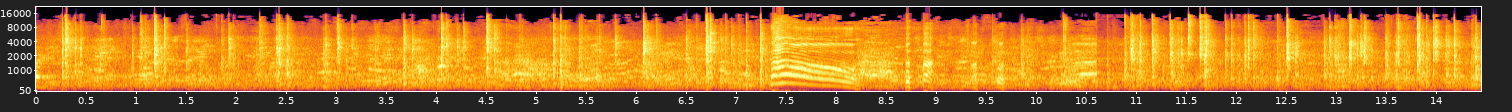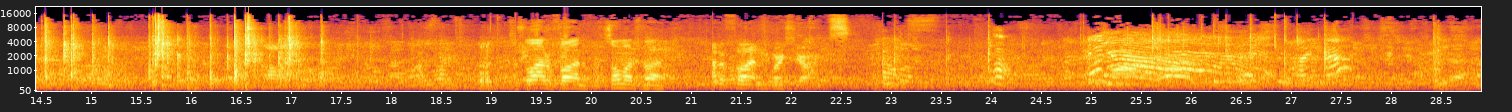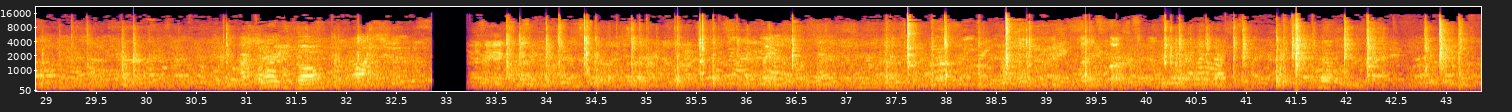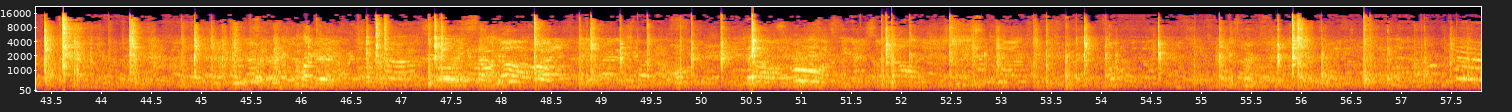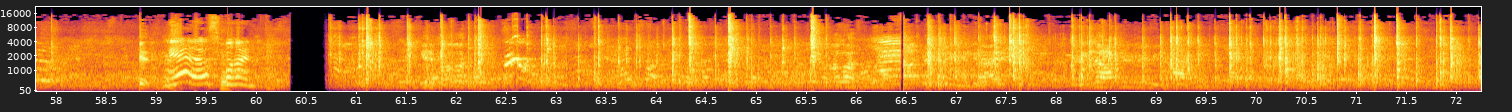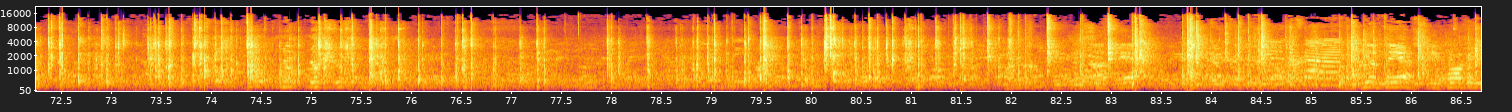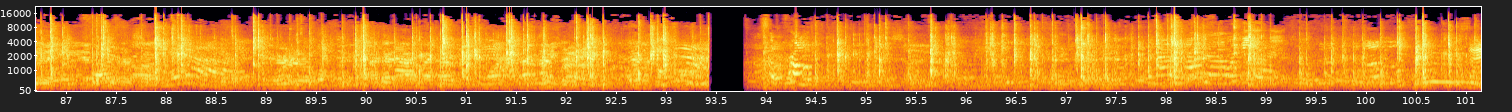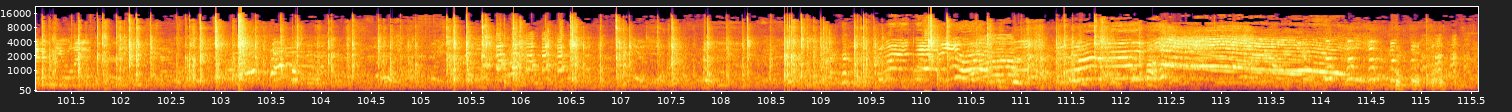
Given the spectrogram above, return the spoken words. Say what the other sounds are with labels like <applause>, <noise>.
Oh! <laughs> It's a lot of fun. So much fun. A lot of fun. Works your arms. Oh. Good job! There you go. Yeah, that was fun. Mama. Not gonna be happy. No, no, no. You have to ask, they probably did fire or ハハハハ。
